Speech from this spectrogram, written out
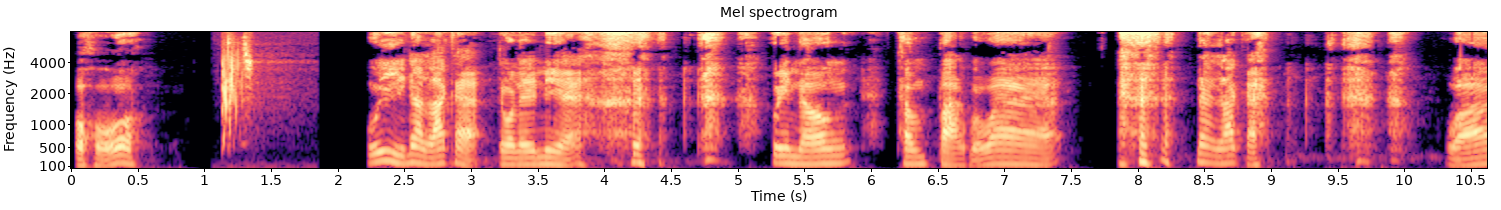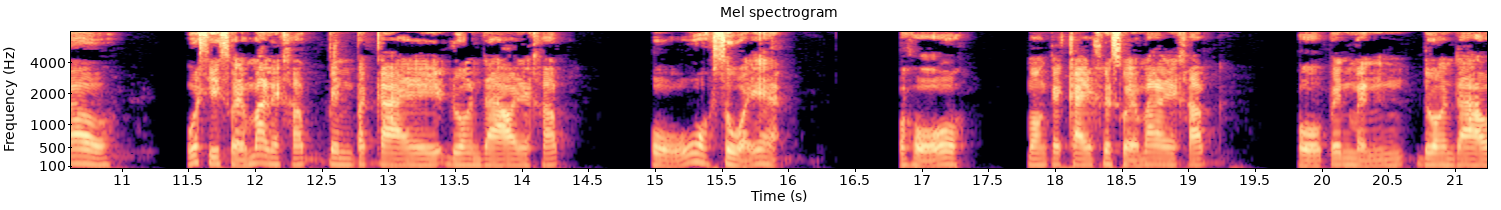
โอ้โห อุ้ย น่ารักอะตัวอะไรเนี่ย อุ้ยน้องทำปากแบบว่า น่ารักอะ ว้าวโอ้สีสวยมากเลยครับ เป็นประกายดวงดาวเลยครับโอ้สวยอะ โอ้โห มองไกลๆคือสวยมากเลยครับโอ้เป็นเหมือนดวงดาว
